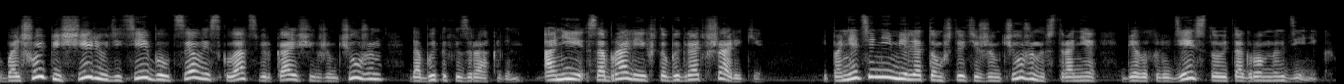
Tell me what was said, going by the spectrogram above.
В большой пещере у детей был целый склад сверкающих жемчужин, добытых из раковин. Они собрали их, чтобы играть в шарики, и понятия не имели о том, что эти жемчужины в стране белых людей стоят огромных денег.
